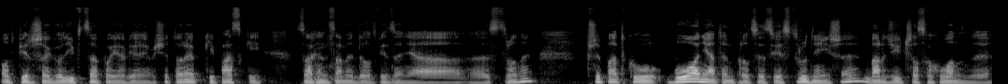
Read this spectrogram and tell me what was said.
Od 1 lipca pojawiają się torebki, paski. Zachęcamy do odwiedzenia strony. W przypadku błonia ten proces jest trudniejszy, bardziej czasochłonny, e,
